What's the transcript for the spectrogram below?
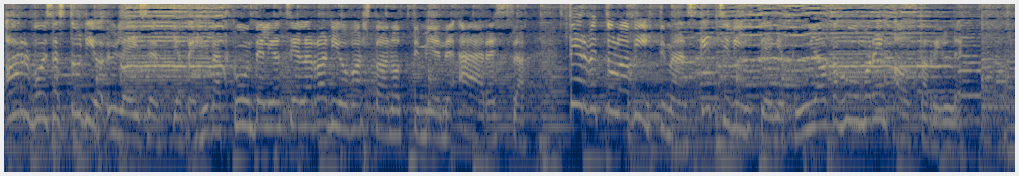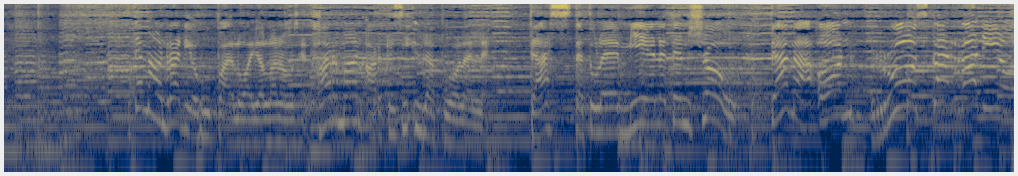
Arvoisa studioyleisö ja te hyvät kuuntelijat siellä radiovastaanottimienne ääressä. Tervetuloa viihtymään sketsiviihteen ja puujalkahuumorin alttarille. Tämä on radiohupailua, jolla nouset harmaan arkesi yläpuolelle. Tästä tulee mieletön show. Tämä on Ruoska Radio!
